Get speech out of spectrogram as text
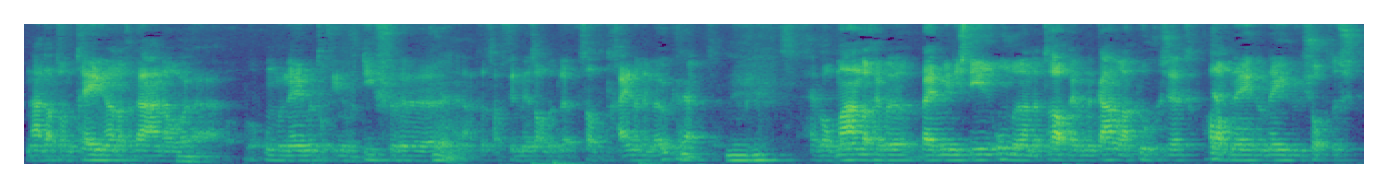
nadat we een training hadden gedaan over uh, ondernemend of innovatief. Uh, ja. dat vinden mensen altijd leuk. Dat is altijd geinig en leuk. Ja. Mm Hebben op maandag hebben we bij het ministerie onderaan de trap hebben we een cameraploeg gezet. Half negen, negen uur s ochtends.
